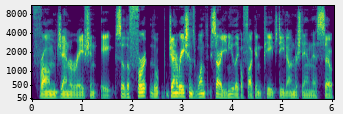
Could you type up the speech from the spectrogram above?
from generation 8 so the first the generations 1 sorry you need like a fucking phd to understand this so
